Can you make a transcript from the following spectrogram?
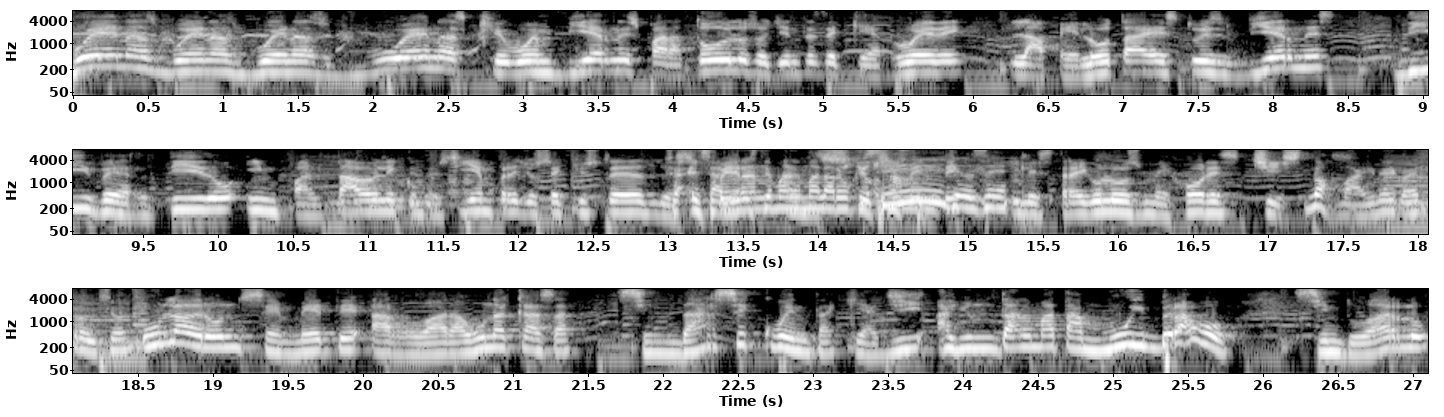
Buenas, buenas, buenas, buenas. Qué buen viernes para todos los oyentes de que ruede la pelota. Esto es viernes divertido, infaltable, como siempre. Yo sé que ustedes lo O sea, esperan este man es más largo que Sí, y les traigo los mejores chistes. No, imagínate con la introducción. Un ladrón se mete a robar a una casa sin darse cuenta que allí hay un dálmata muy bravo. Sin dudarlo,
